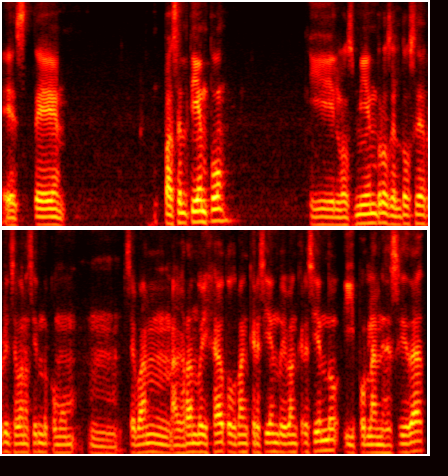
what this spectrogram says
Este, pasa el tiempo y los miembros del 12 de abril se van haciendo como, mm, se van agarrando hijados, van creciendo y van creciendo, y por la necesidad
